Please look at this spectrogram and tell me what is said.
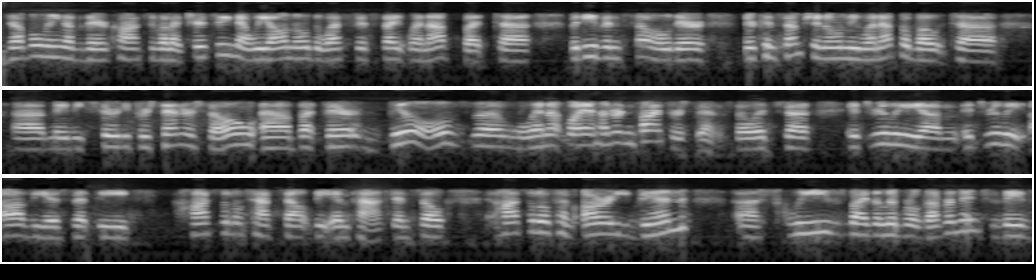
doubling of their cost of electricity. Now we all know the West Fifth site went up, but uh, but even so, their their consumption only went up about uh, uh, maybe thirty percent or so, uh, but their bills uh, went up by one hundred and five percent. So it's uh, it's really um, it's really obvious that the hospitals have felt the impact, and so hospitals have already been uh, squeezed by the Liberal government. They've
